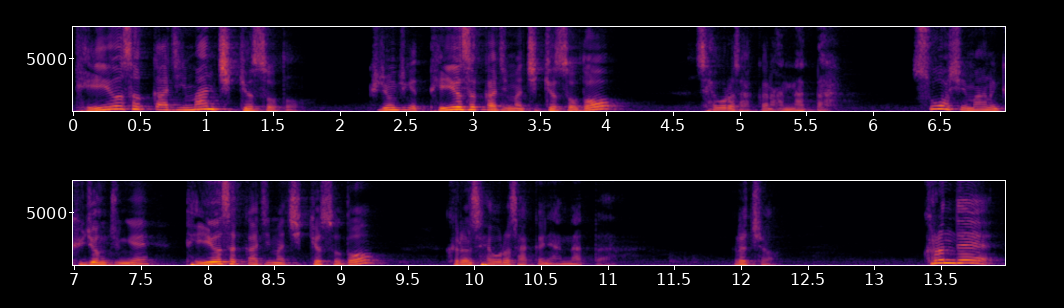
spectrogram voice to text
대여섯 가지만 지켰어도 규정 중에 대여섯 가지만 지켰어도 세월호 사건 안 났다. 수없이 많은 규정 중에 대여섯 가지만 지켰어도 그런 세월호 사건이 안 났다. 그렇죠. 그런데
